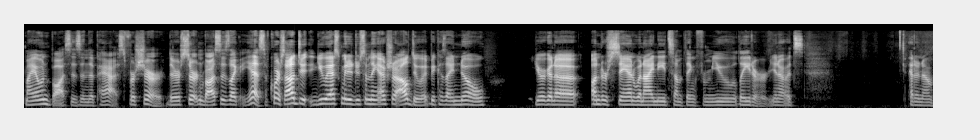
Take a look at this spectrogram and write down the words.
my own bosses in the past for sure. There are certain bosses like, yes, of course, I'll do. You ask me to do something extra, I'll do it because I know you're gonna understand when I need something from you later. You know, it's I don't know.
